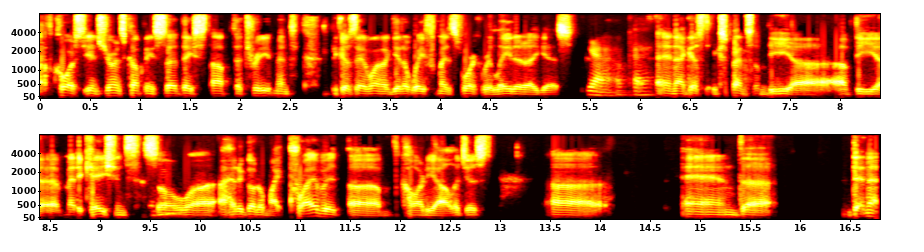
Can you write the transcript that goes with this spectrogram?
of course, the insurance company said they stopped the treatment because they want to get away from it. It's work related, I guess. Yeah. Okay. And I guess the expense of the uh, of the uh, medications. Mm-hmm. So uh, I had to go to my private um, cardiologist uh, and uh, then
